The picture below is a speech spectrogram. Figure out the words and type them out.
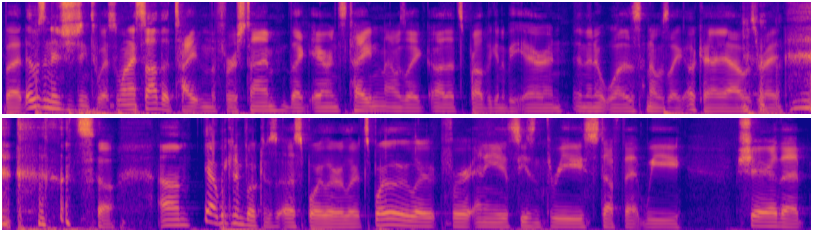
but it was an interesting twist. When I saw the Titan the first time, like Eren's Titan, I was like, oh, that's probably gonna be Eren, and then it was, and I was like, okay, yeah, I was right. so, um, yeah, we can invoke a spoiler alert. Spoiler alert for any season three stuff that we share. That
